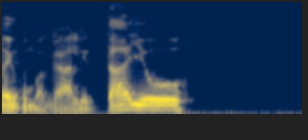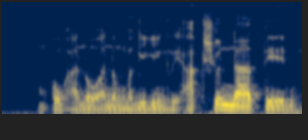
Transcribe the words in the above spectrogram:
Ngayon, kung magalit tayo, kung ano-anong magiging reaction natin,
